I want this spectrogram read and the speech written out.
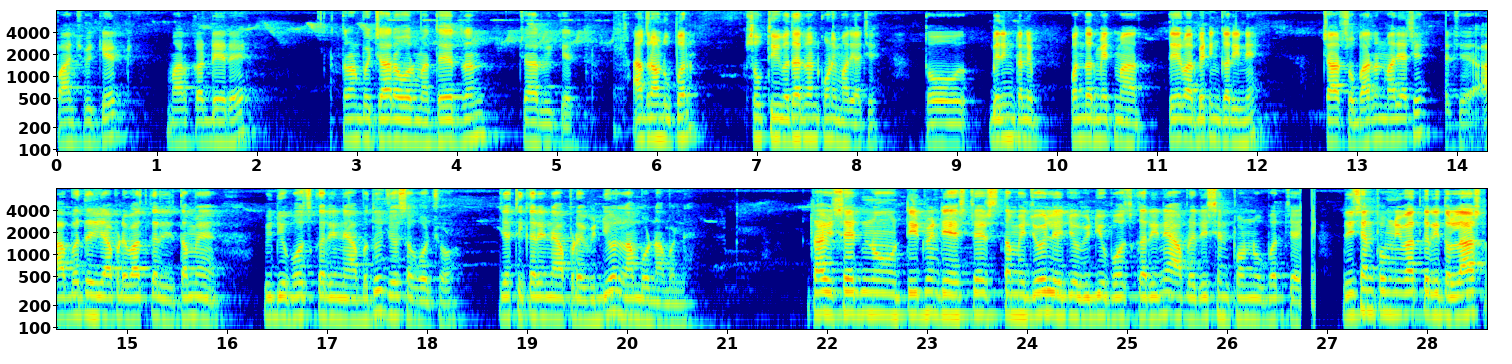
પાંચ વિકેટ માર્કડેરે ત્રણ પોઈન્ટ ચાર ઓવરમાં તેર રન ચાર વિકેટ આ ગ્રાઉન્ડ ઉપર સૌથી વધારે રન કોણે માર્યા છે? તો બેરિંગ્ટને પંદર મેચમાં તેર વાર બેટિંગ કરીને ચારસો બાર રન માર્યા છે. છે, આ બધી આપણે વાત કરી તમે વીડિયો પોઝ કરીને આ બધું જોઈ શકો છો. જેથી કરીને આપણે વીડિયો લાંબો ના બને. ટ્રાવિસ હેડનું ટી ટ્વેન્ટી સ્ટેટ્સ તમે જોઈ લેજો વીડિયો પોઝ કરીને આપણે રિસેન્ટ ફોર્મ ઉપર જઈએ રિસેન્ટ ફોર્મની વાત કરીએ તો લાસ્ટ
